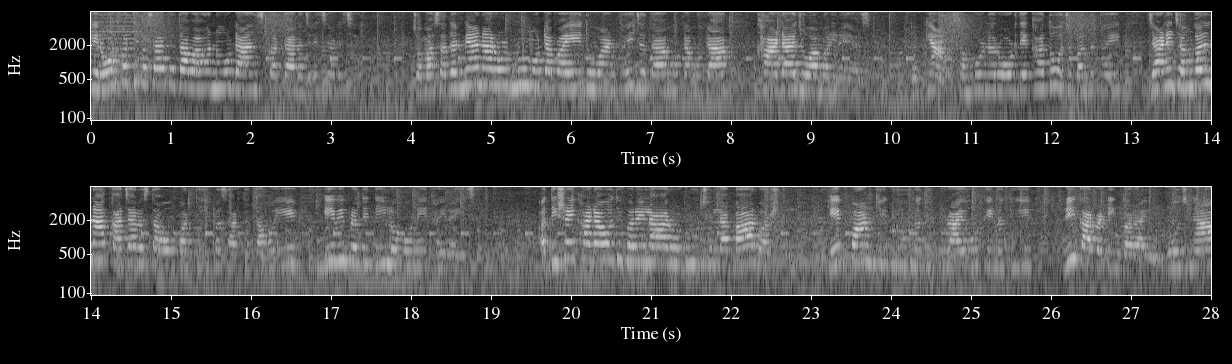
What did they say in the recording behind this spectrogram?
કે રોડ પરથી પસાર થતા વાહનો ડાન્સ કરતા નજરે ચડે છે. ચોમાસા દરમિયાન આ રોડનું મોટા પાયે ધોવાણ થઈ જતા મોટા મોટા ખાડા જોવા મળી રહ્યા છે. તો ક્યાંક સંપૂર્ણ રોડ દેખાતો જ બંધ થઈ જાણે જંગલના કાચા રસ્તાઓ પરથી પસાર થતા હોઈએ એવી પ્રતીતિ લોકોને થઈ રહી છે. અતિશય ખાડાઓથી ભરેલા આ રોડનું છેલ્લા બાર વર્ષથી એક પણ ઠીકડું નથી પુરાયું કે નથી રીકાર્પેટિંગ કરાયું. રોજના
